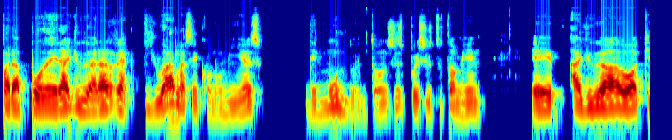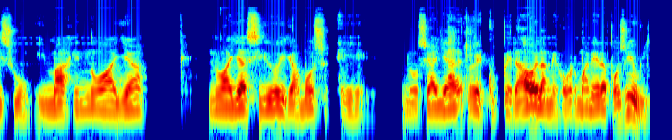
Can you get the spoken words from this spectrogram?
para poder ayudar a reactivar las economías del mundo. Entonces, pues esto también eh, ha ayudado a que su imagen no haya no haya sido, digamos, eh, no se haya recuperado de la mejor manera posible.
